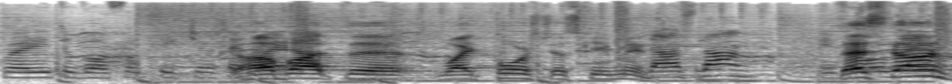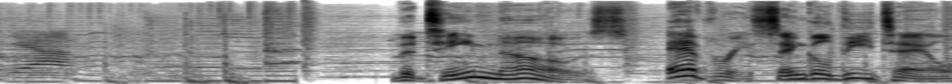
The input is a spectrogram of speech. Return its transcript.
ready to go for pictures. and How write about up. the white Porsche just came in? That's done. It's That's all there. done? Yeah. The team knows every single detail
